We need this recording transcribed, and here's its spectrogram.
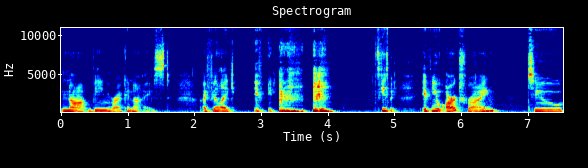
not being recognized. I feel like if excuse me if you are trying to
